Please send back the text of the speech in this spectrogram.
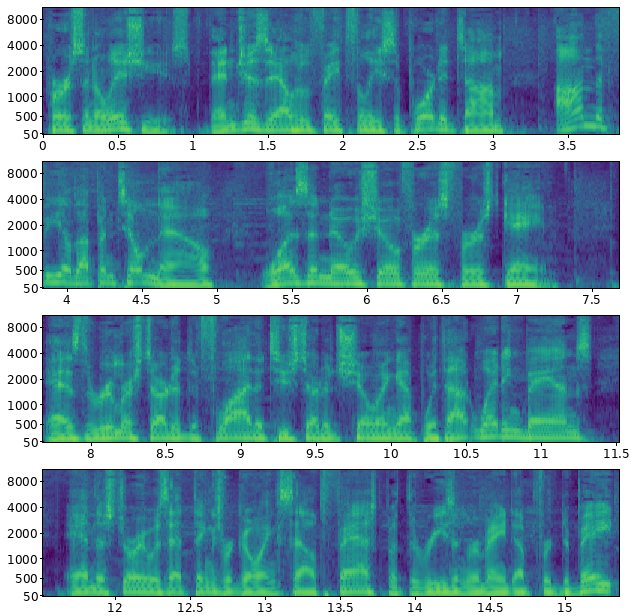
personal issues. Then Gisele, who faithfully supported Tom on the field up until now, was a no show for his first game. As the rumor started to fly, the two started showing up without wedding bands, and the story was that things were going south fast, but the reason remained up for debate.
